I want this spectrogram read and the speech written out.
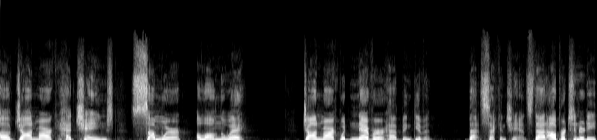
of John Mark had changed somewhere along the way. John Mark would never have been given that second chance. That opportunity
